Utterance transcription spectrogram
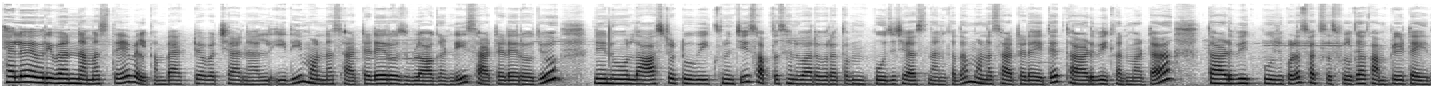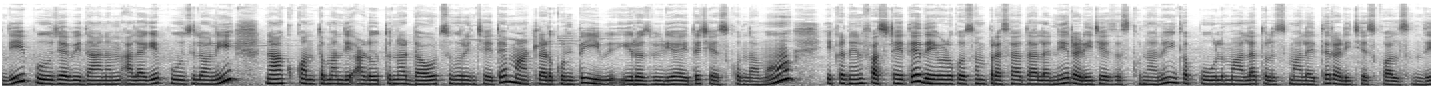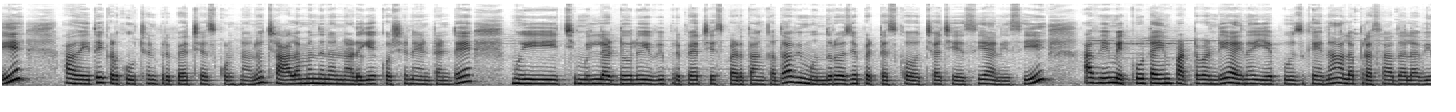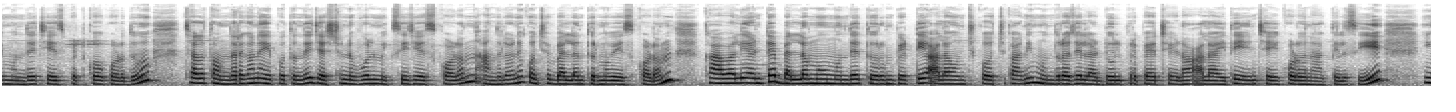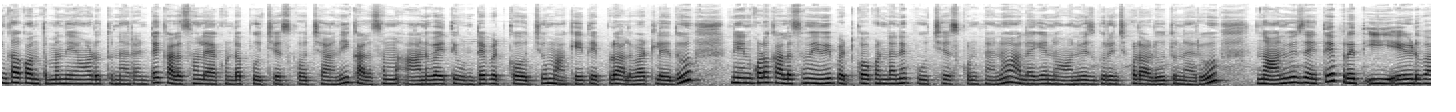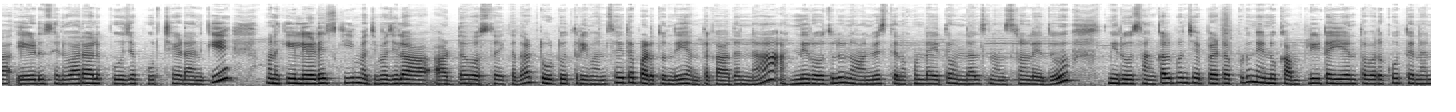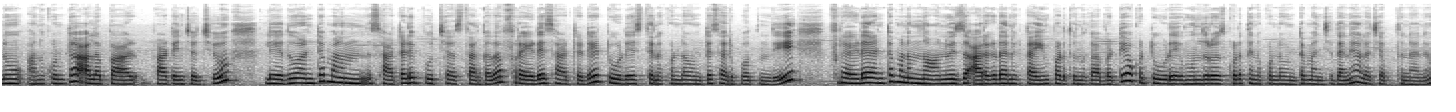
Hello everyone నమస్తే. Welcome back to our channel ఇది మొన్న సాటర్డే రోజు వ్లాగ్ అండి. సాటర్డే రోజు నేను లాస్ట్ టూ వీక్స్ నుంచి సప్త శనివార వ్రతం పూజ చేస్తున్నాను కదా. మొన్న సాటర్డే అయితే థర్డ్ వీక్ అనమాట థర్డ్ వీక్ పూజ కూడా సక్సెస్ఫుల్గా కంప్లీట్ అయింది. పూజ విధానం అలాగే పూజలోని నాకు కొంతమంది అడుగుతున్న డౌట్స్ గురించి అయితే మాట్లాడుకుంటూ ఈ ఈరోజు వీడియో అయితే చేసుకుందాము. ఇక్కడ నేను ఫస్ట్ అయితే దేవుడి కోసం ప్రసాదాలన్నీ రెడీ చేసేసుకున్నాను. ఇంకా పూలమాల తులసి మాల అయితే రెడీ చేసుకోవాల్సింది అవి అయితే ఇక్కడ కూర్చొని ప్రిపేర్ చేసుకుంటున్నాను. చాలామంది నన్ను అడిగే క్వశ్చన్ ఏంటంటే ఈ చిమ్మిల్ లడ్డూలు ఇవి ప్రిపేర్ చేసి పెడతాం కదా అవి ముందు రోజే పెట్టేసుకోవచ్చా చేసి అనేసి. అవి ఏం ఎక్కువ టైం పట్టవండి అయినా ఏ పూజకైనా అలా ప్రసాదాలు అవి ముందే చేసి పెట్టుకోకూడదు. చాలా తొందరగానే అయిపోతుంది. జస్ట్ నువ్వులు మిక్సీ చేసుకోవడం అందులోనే కొంచెం బెల్లం తురుము వేసుకోవడం. కావాలి అంటే బెల్లము ముందే తురుము పెట్టి అలా ఉంచుకోవచ్చు కానీ ముందు రోజే లడ్డూలు ప్రిపేర్ చేయడం అలా అయితే ఏం చేయకూడదు నాకు తెలిసి. ఇంకా కొంతమంది ఏం అడుగుతున్నారంటే కలసం లేకుండా పూజ పూజ చేసుకోవచ్చా అని కలసం ఆనవాయితీ ఉంటే పెట్టుకోవచ్చు. మాకైతే ఎప్పుడు అలవాట్లేదు. నేను కూడా కలసం ఏమీ పెట్టుకోకుండానే పూజ చేసుకుంటున్నాను. అలాగే నాన్ వెజ్ గురించి కూడా అడుగుతున్నారు. నాన్ వెజ్ అయితే ప్రతి ఈ ఏడు ఏడు శనివారాలు పూజ పూర్తి చేయడానికి మనకి లేడీస్కి మధ్య మధ్యలో అడ్డ వస్తాయి కదా. టూ టు త్రీ మంత్స్ అయితే పడుతుంది. ఎంత కాదన్నా అన్ని రోజులు నాన్ వెజ్ తినకుండా అయితే ఉండాల్సిన అవసరం లేదు. మీరు సంకల్పం చెప్పేటప్పుడు నేను కంప్లీట్ అయ్యేంత వరకు తినను అనుకుంటే అలా పా పాటించవచ్చు లేదు అంటే మనం సాటర్డే సాటర్డే పూజ చేస్తాం కదా ఫ్రైడే సాటర్డే టూ డేస్ తినకుండా ఉంటే సరిపోతుంది. ఫ్రైడే అంటే మనం నాన్ వెజ్ అరగడానికి టైం పడుతుంది కాబట్టి ఒక టూ డే ముందు రోజు కూడా తినకుండా ఉంటే మంచిదని అలా చెప్తున్నాను.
